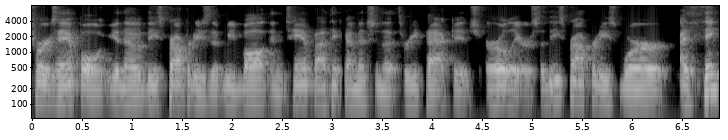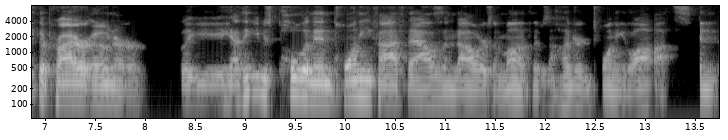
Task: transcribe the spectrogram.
for example, you know, these properties that we bought in Tampa, I think I mentioned the three package earlier. So these properties were, I think the prior owner like I think he was pulling in twenty five thousand dollars a month. It was one hundred and twenty lots, and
